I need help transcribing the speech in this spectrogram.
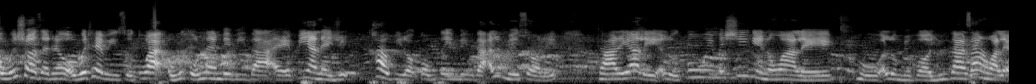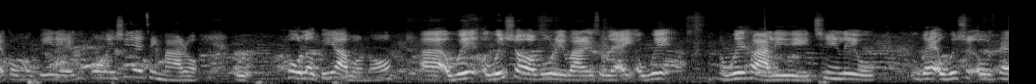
အဝတ် short တဲ့ကိုအဝတ်ထည့်ပြီးဆို तू ကအဝတ်ကိုလှမ်းပေးပြီးသားအဲပြီးရနေခောက်ပြီးတော့အကုန်သိမ့်ပေးပြီးသားအဲ့လိုမျိုးဆိုတော့လေဒါတွေကလေအဲ့လိုကိုဝင်မရှိခင်တော့ကလည်းဟိုအဲ့လိုမျိုးပေါ့ယူကာစားတော့ကလည်းအကုန်လုပ်ပေးတယ်အခုကိုဝင်ရှိတဲ့အချိန်မှာတော့ဟိုကိုလုပ်ပေးရပါတော့အာအဝတ်အဝတ် short ဘိုးတွေပါတယ်ဆိုလဲအဲ့အဝတ်အဝတ်ခါလေးတွေချင်းလေးကို သူပဲအဝစ်ဟိုထဲ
